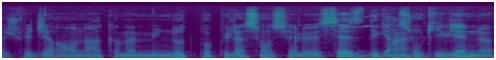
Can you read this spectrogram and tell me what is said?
je veux dire, on a quand même une autre population aussi à l'ESS, des garçons qui viennent,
